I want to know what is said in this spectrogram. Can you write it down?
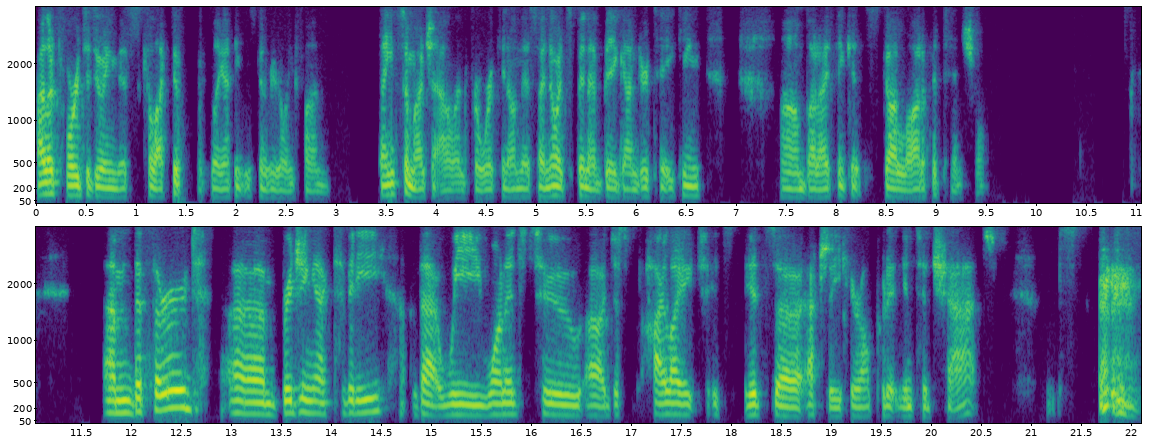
I look forward to doing this collectively. I think it's gonna be really fun. Thanks so much, Alan, for working on this. I know it's been a big undertaking, um, but I think it's got a lot of potential. Um, the third um, bridging activity that we wanted to uh, just highlight, it's it's uh, actually here, I'll put it into chat. um,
